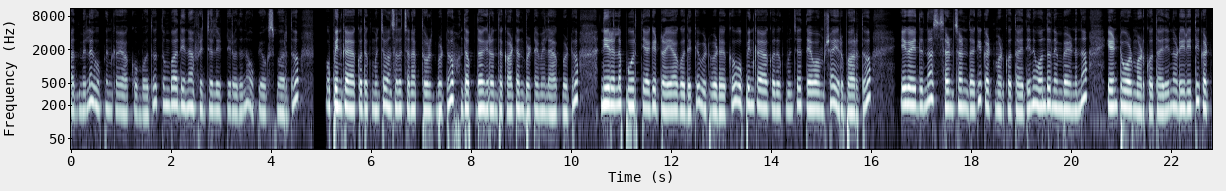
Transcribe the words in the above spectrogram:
ಆದಮೇಲೆ ಉಪ್ಪಿನಕಾಯಿ ಹಾಕ್ಕೊಬೋದು. ತುಂಬ ದಿನ ಫ್ರಿಜ್ಜಲ್ಲಿ ಇಟ್ಟಿರೋದನ್ನು ಉಪಯೋಗಿಸ್ಬಾರ್ದು. ಉಪ್ಪಿನಕಾಯಿ ಹಾಕೋದಕ್ಕೆ ಮುಂಚೆ ಒಂದು ಸಲ ಚೆನ್ನಾಗಿ ತೊಳೆದ್ಬಿಟ್ಟು ದಪ್ಪದಾಗಿರೋಂಥ ಕಾಟನ್ ಬಟ್ಟೆ ಮೇಲೆ ಹಾಕ್ಬಿಟ್ಟು ನೀರೆಲ್ಲ ಪೂರ್ತಿಯಾಗಿ ಡ್ರೈ ಆಗೋದಕ್ಕೆ ಬಿಟ್ಬಿಡಬೇಕು. ಉಪ್ಪಿನಕಾಯಿ ಹಾಕೋದಕ್ಕೆ ಮುಂಚೆ ತೇವಾಂಶ ಇರಬಾರ್ದು. ಈಗ ಇದನ್ನು ಸಣ್ಣ ಸಣ್ಣದಾಗಿ ಕಟ್ ಮಾಡ್ಕೋತಾ ಇದ್ದೀನಿ. ಒಂದು ನಿಂಬೆಹಣ್ಣನ್ನು ಎಂಟು ಹೋಳು ಮಾಡ್ಕೋತಾ ಇದ್ದೀನಿ. ನೋಡಿ, ಈ ರೀತಿ ಕಟ್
